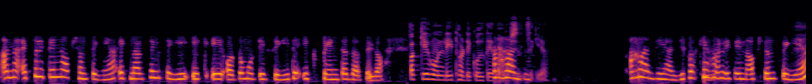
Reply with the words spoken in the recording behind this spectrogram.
ਆ ਨਾ ਐਕਚੁਅਲੀ ਤਿੰਨ ਆਪਸ਼ਨ ਸੀਗੀਆਂ ਇੱਕ ਨਰਸਿੰਗ ਸੀਗੀ ਇੱਕ ਇਹ ਆਟੋਮੋਟਿਵ ਸੀਗੀ ਤੇ ਇੱਕ ਪੇਂਟਰ ਦਾ ਸੀਗਾ। ਪੱਕੇ ਹੋਣ ਲਈ ਤੁਹਾਡੇ ਕੋਲ ਤਿੰਨ। ਆਪਸ਼ਨ ਸੀਗੀਆਂ। ਹਾਂਜੀ ਹਾਂਜੀ ਪੱਕੇ ਹੋਣ ਲਈ ਤਿੰਨ ਆਪਸ਼ਨ ਸੀਗੀਆਂ।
